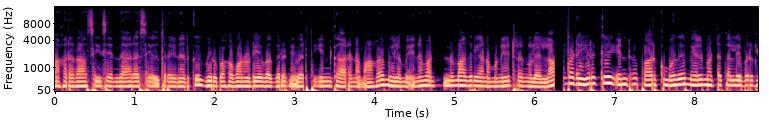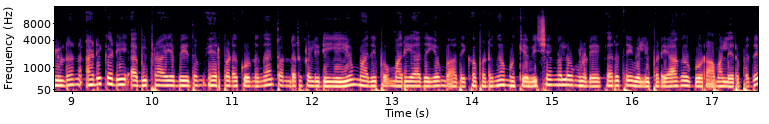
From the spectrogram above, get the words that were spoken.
மகர ராசியை சேர்ந்த அரசியல் துறையினருக்கு குரு பகவானுடைய வக்ர நிவர்த்தியின் காரணமாக மேலும் என்ன மாதிரியான முன்னேற்றங்கள் எல்லாம் ஏற்பட இருக்கு என்று பார்க்கும்போது மேல்மட்ட தலைவர்களுடன் அடிக்கடி அபிப்பிராய பேதம் ஏற்படக்கூடுங்க. தொண்டர்களிடையேயும் மதிப்பும் மரியாதையும் பாதிக்கப்படுங்க முக்கிய விஷயங்கள் உங்களுடைய கருத்தை வெளிப்படையாக கூறாமல் இருப்பது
